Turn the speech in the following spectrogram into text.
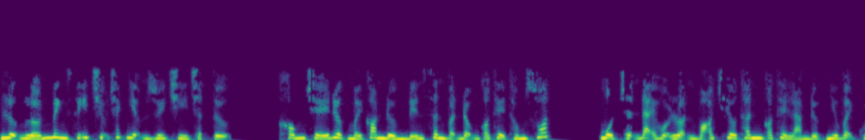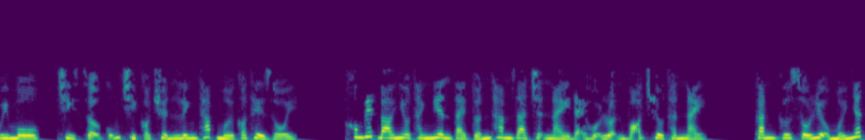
Lượng lớn binh sĩ chịu trách nhiệm duy trì trật tự. Khống chế được mấy con đường đến sân vận động có thể thông suốt. Một trận đại hội luận võ chiêu thân có thể làm được như vậy quy mô, chỉ sợ cũng chỉ có truyền linh tháp mới có thể rồi. Không biết bao nhiêu thanh niên tài tuấn tham gia trận này đại hội luận võ chiêu thân này. Căn cứ số liệu mới nhất,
